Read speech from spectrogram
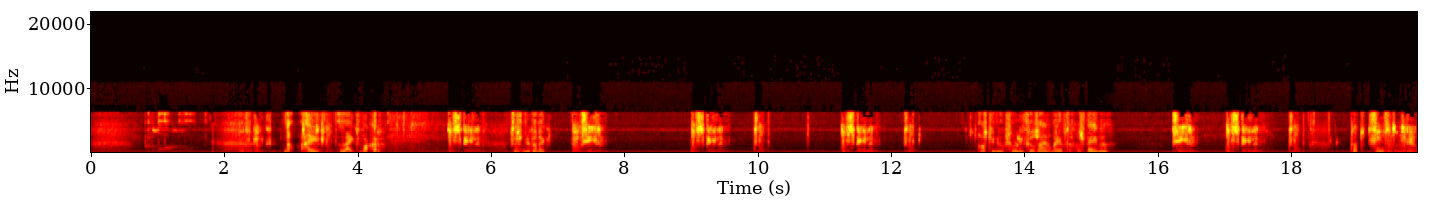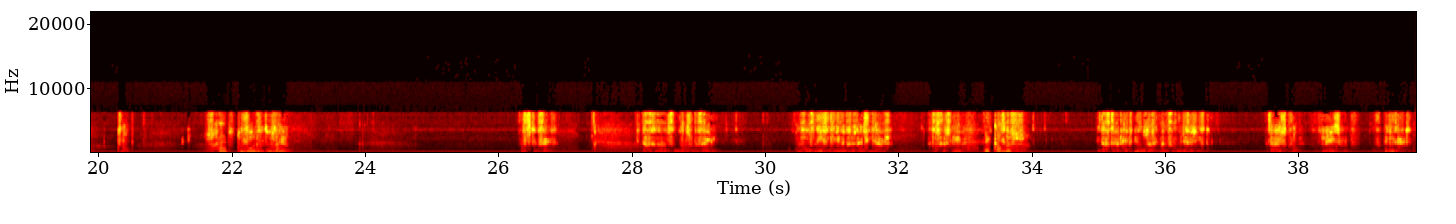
Nou, hij lijkt wakker. Afspelen. Dus nu kan ik... Pauzeren. Afspelen. Knop. Afspelen. Knop. Als hij nu ook zo lief wil zijn om even te gaan spelen. Pauzeren. Afspelen. Knop. Dat... Volgend onderdeel. Knop. Schijnt te moeilijk te zijn. Hoofdstuk 5. Dageraad voelde als een bevrijding. Om half negen keer ik terug naar het ziekenhuis. Het was gesneeuwd. Ik kan dus... In de achteruitkijkspiegel zag ik mijn vermoeide gezicht. Thuisknop, lezen, onverbiddelijkheid.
